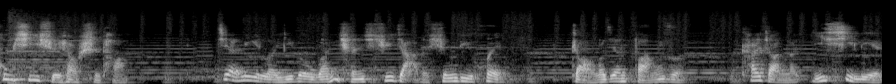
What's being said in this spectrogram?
突袭学校食堂，建立了一个完全虚假的兄弟会，找了间房子，开展了一系列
